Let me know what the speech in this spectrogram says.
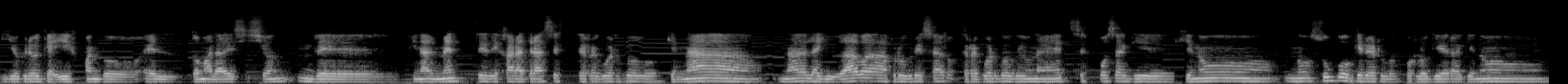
yo creo que ahí es cuando él toma la decisión de finalmente dejar atrás este recuerdo que nada, nada le ayudaba a progresar, este recuerdo de una ex esposa que, que no, no supo quererlo por lo que era, que no,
